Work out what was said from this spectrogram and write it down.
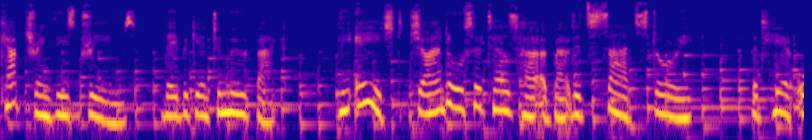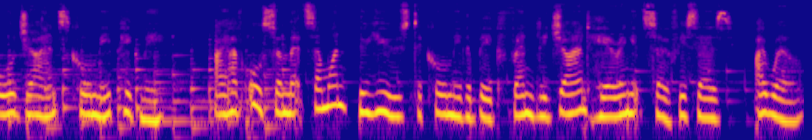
Capturing these dreams, they begin to move back. The aged giant also tells her about its sad story. That here all giants call me Pygmy. I have also met someone who used to call me the big friendly giant hearing it Sophie says, I will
